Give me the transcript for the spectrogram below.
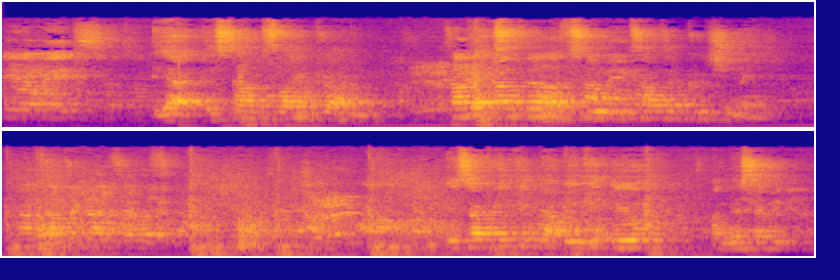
808s. Yeah, it sounds like um. Sounds like Godzilla's coming. Sounds like Gucci Mane. No, sounds like Godzilla's coming. Is there anything that we can do on this end?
